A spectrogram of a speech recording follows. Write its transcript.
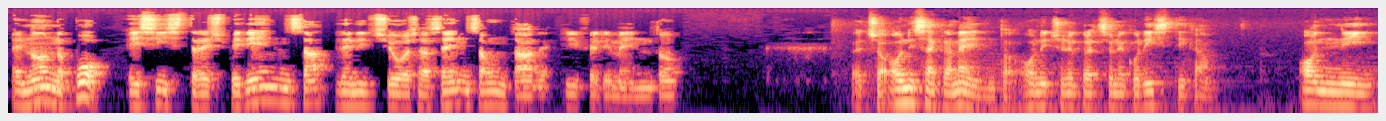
e non può esistere esperienza religiosa senza un tale riferimento. Perciò ogni sacramento, ogni celebrazione coristica, ogni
